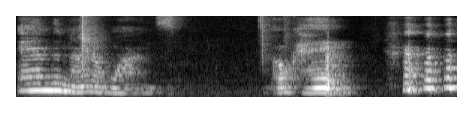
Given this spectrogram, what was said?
And the Nine of Wands. Okay.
